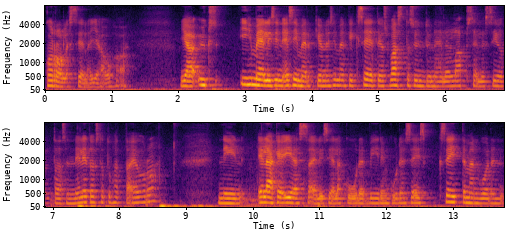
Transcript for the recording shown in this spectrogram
korolle siellä jauhaa. Ja yksi ihmeellisin esimerkki on esimerkiksi se, että jos vastasyntyneelle lapselle sijoittaa sen 14 000 euroa, niin eläkeiässä, eli siellä 6, 5, 6, 7 vuoden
